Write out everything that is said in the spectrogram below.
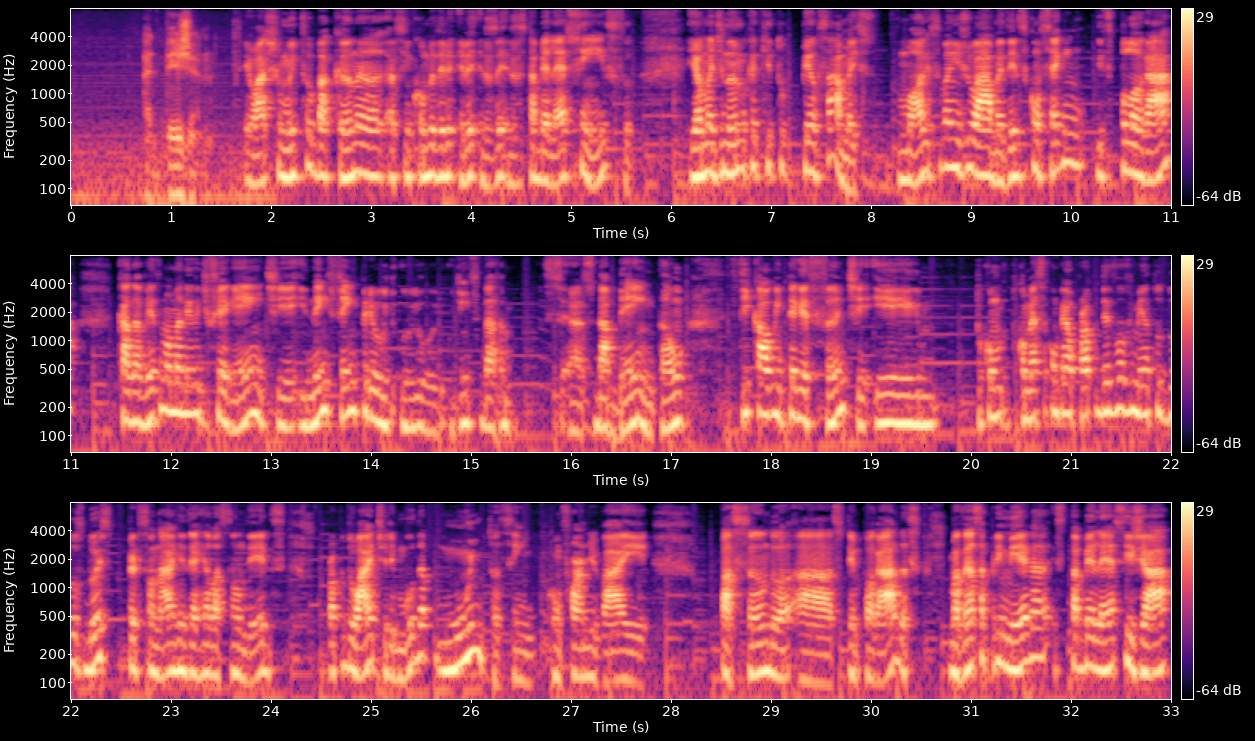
at vision. Eu acho muito bacana, assim, como eles, eles, estabelecem isso. E é uma dinâmica que tu pensa, ah, mas uma hora você vai enjoar, mas eles conseguem explorar cada vez uma maneira diferente e nem sempre o, o, o Jim se dá se, eh, se dá bem, então fica algo interessante e tu, com, tu, começa a acompanhar o próprio desenvolvimento dos dois personagens e a relação deles. O próprio Dwight, ele muda muito, assim, conforme vai passando as temporadas, mas essa primeira estabelece já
